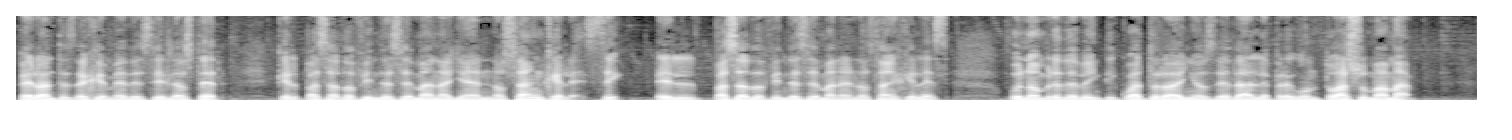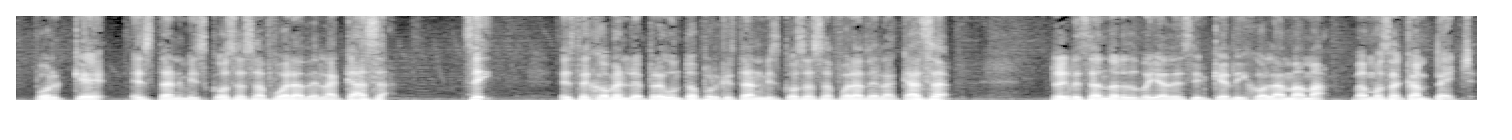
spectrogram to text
Pero antes déjeme decirle a usted que el pasado fin de semana ya en Los Ángeles, sí, el pasado fin de semana en Los Ángeles, un hombre de 24 años de edad le preguntó a su mamá, ¿por qué están mis cosas afuera de la casa? Sí, este joven le preguntó por qué están mis cosas afuera de la casa. Regresando les voy a decir qué dijo la mamá. Vamos a Campeche.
